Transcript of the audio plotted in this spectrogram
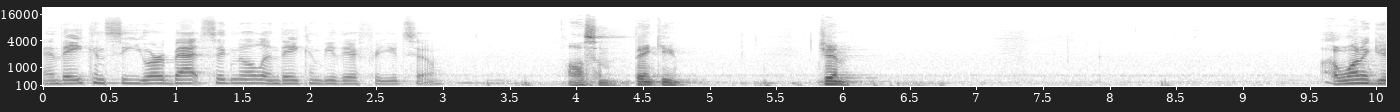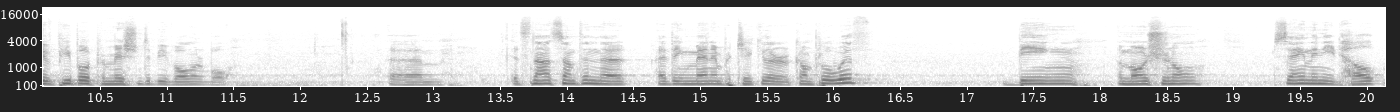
and they can see your bat signal and they can be there for you too. Awesome. Thank you. Jim. I want to give people permission to be vulnerable. Um, it's not something that I think men in particular are comfortable with. Being emotional, saying they need help,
